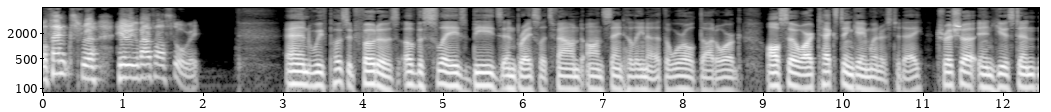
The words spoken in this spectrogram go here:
Well, thanks for hearing about our story. And we've posted photos of the slaves' beads and bracelets found on St. Helena at theworld.org. Also, our texting game winners today Trisha in Houston,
